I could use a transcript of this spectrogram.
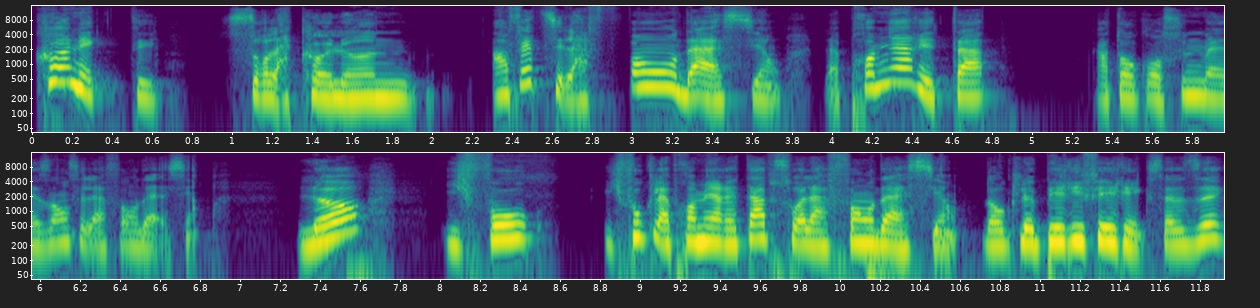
connecter sur la colonne. En fait, c'est la fondation. La première étape, quand on construit une maison, c'est la fondation. Là, il faut, il faut que la première étape soit la fondation. Donc, le périphérique. Ça veut dire,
